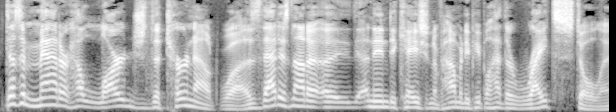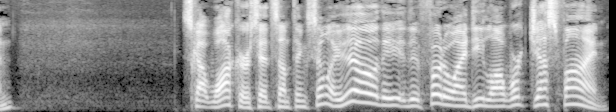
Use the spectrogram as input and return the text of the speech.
It doesn't matter how large the turnout was. That is not a, a, an indication of how many people had their rights stolen. Scott Walker said something similar. Oh, the, the photo ID law worked just fine.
